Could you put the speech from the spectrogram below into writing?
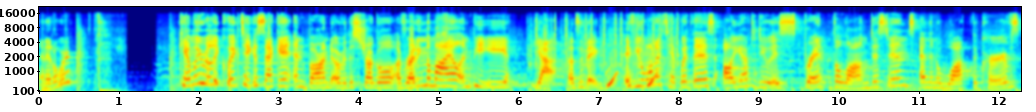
and it'll work. Can we really quick take a second and bond over the struggle of running the mile in PE? Yeah, that's a thing. If you want a tip with this, all you have to do is sprint the long distance and then walk the curves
